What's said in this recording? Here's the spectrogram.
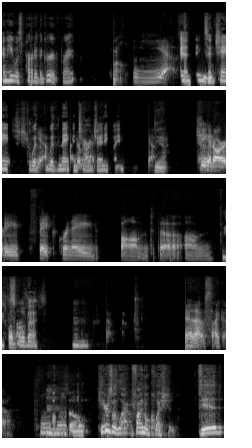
And he was part of the group, right? Well, Yes. And things had changed with Yeah, with Meg in under charge anyway. yeah. she had already fake grenade bombed the um School the school bus. bus. Hmm Yeah, that was psycho. Mhm. So here's a la- final question: Did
